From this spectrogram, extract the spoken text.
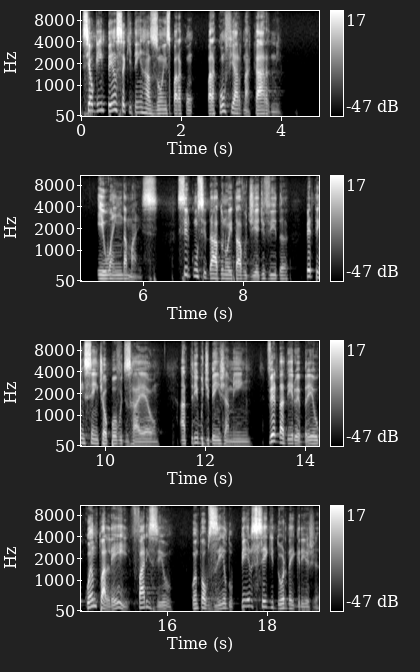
Se alguém pensa que tem razões para, para confiar na carne, eu ainda mais. Circuncidado no oitavo dia de vida, pertencente ao povo de Israel, à tribo de Benjamim, verdadeiro hebreu, quanto à lei, fariseu, quanto ao zelo, perseguidor da igreja,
